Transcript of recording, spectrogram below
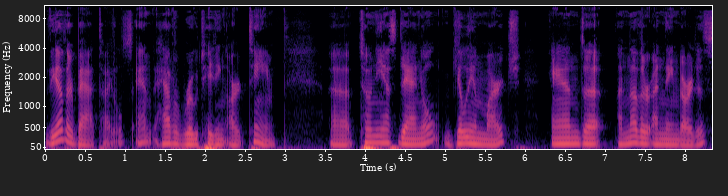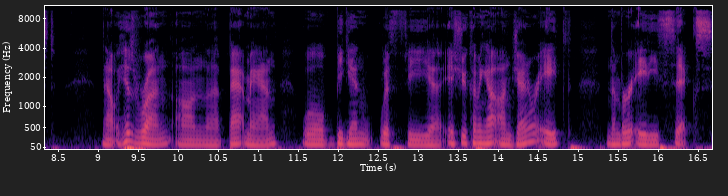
the other Bat titles and have a rotating art team. Uh, Tony S. Daniel, Guillem March, and uh, another unnamed artist. Now, his run on uh, Batman will begin with the uh, issue coming out on January 8th, number 86.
